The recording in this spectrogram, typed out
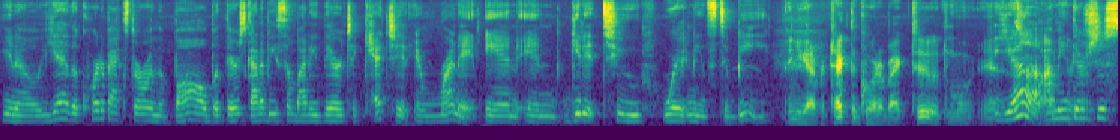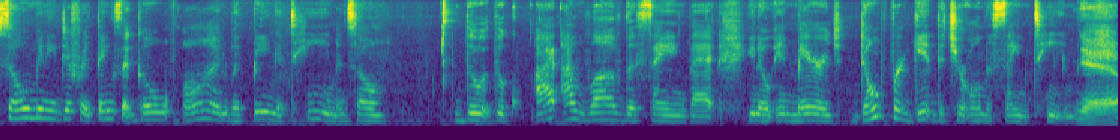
you know, yeah, the quarterback's throwing the ball, but there's got to be somebody there to catch it and run it and and get it to where it needs to be. And you got to protect the quarterback too. It's more, yeah, yeah I mean, there's just so many different things that go on with being a team, and so the the I, I love the saying that you know in marriage don't forget that you're on the same team Yeah.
